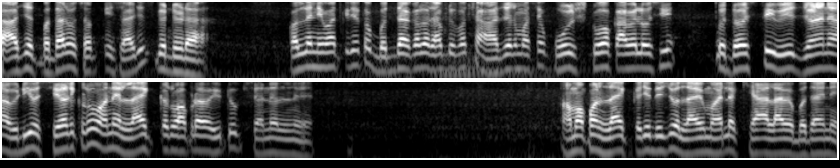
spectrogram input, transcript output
આજે જ પધારો શક્તિશાળી જ ગઢડા. કલરની વાત કરીએ તો બધા કલર આપણી પાસે હાજરમાં છે. ફૂલ સ્ટોક આવેલો છે. તો દસથી વીસ જણાને આ વીડિયો શેર કરો અને લાઇક કરો આપણા યુટ્યુબ ચેનલને. આમાં પણ લાઇક કરી દેજો લાઈવમાં એટલે ખ્યાલ આવે બધાને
